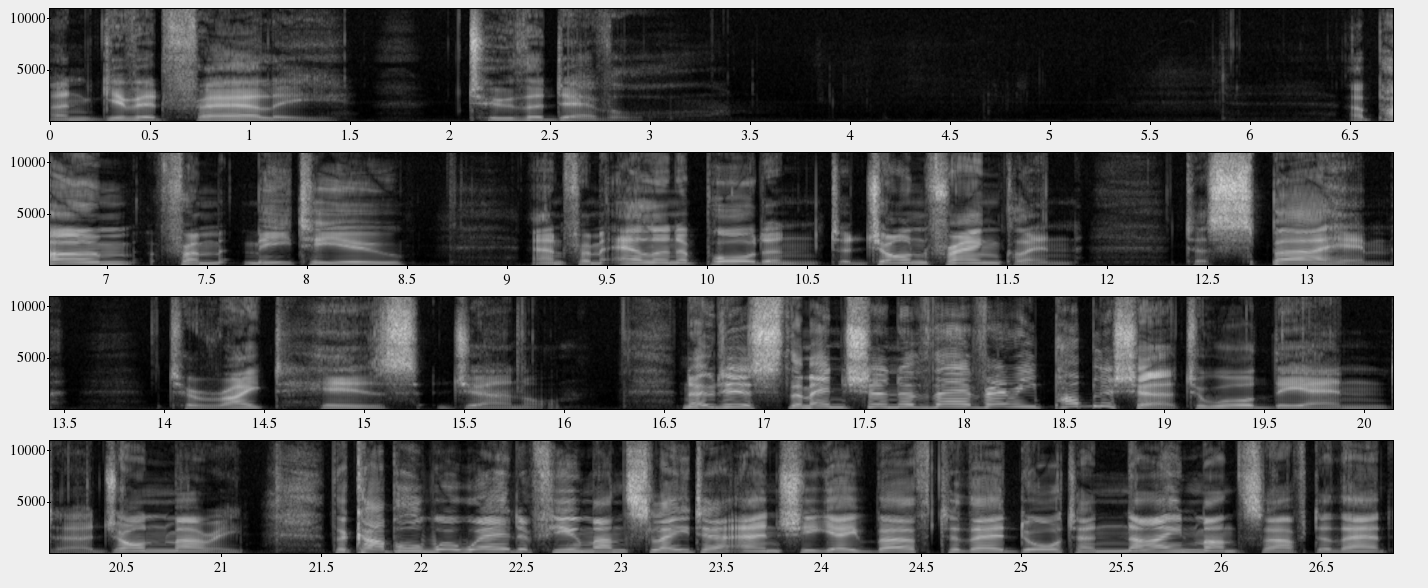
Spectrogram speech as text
and give it fairly to the devil. A poem from me to you, and from Eleanor Porden to John Franklin to spur him to write his journal. Notice the mention of their very publisher toward the end, uh, John Murray. The couple were wed a few months later, and she gave birth to their daughter nine months after that,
